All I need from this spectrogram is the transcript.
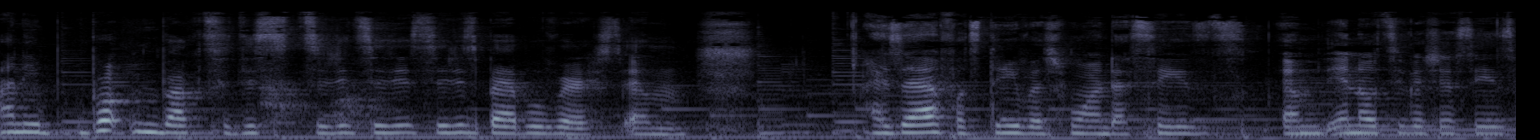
And it brought me back to this to this, to this, to this Bible verse, um, Isaiah 43 verse 1 that says, um, the NLT version says,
